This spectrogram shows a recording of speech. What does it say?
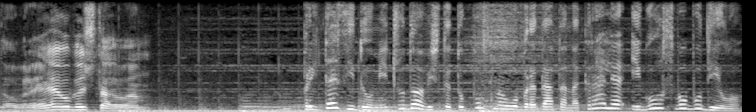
Добре, обещавам. При тези думи чудовището пуснало брадата на краля и го освободило.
